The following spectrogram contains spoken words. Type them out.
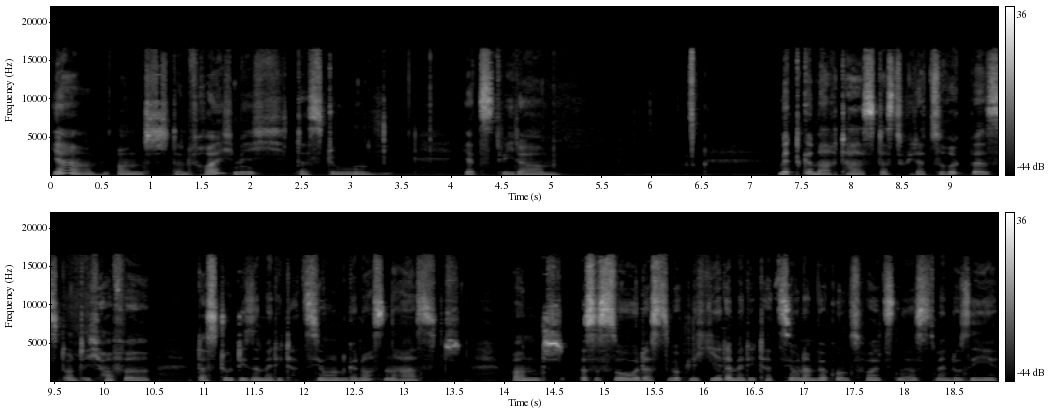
Ja, und dann freue ich mich, dass du jetzt wieder mitgemacht hast, dass du wieder zurück bist und ich hoffe, dass du diese Meditation genossen hast. Und es ist so, dass wirklich jede Meditation am wirkungsvollsten ist, wenn du sie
